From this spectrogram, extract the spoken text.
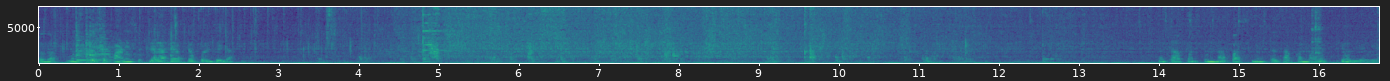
बघा मस्त असं पाणी सुटलेलं आहे आपल्या कोलबीला आता आपण पुन्हा पाच मिनटं झाकण मारून ठेवून देऊया.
